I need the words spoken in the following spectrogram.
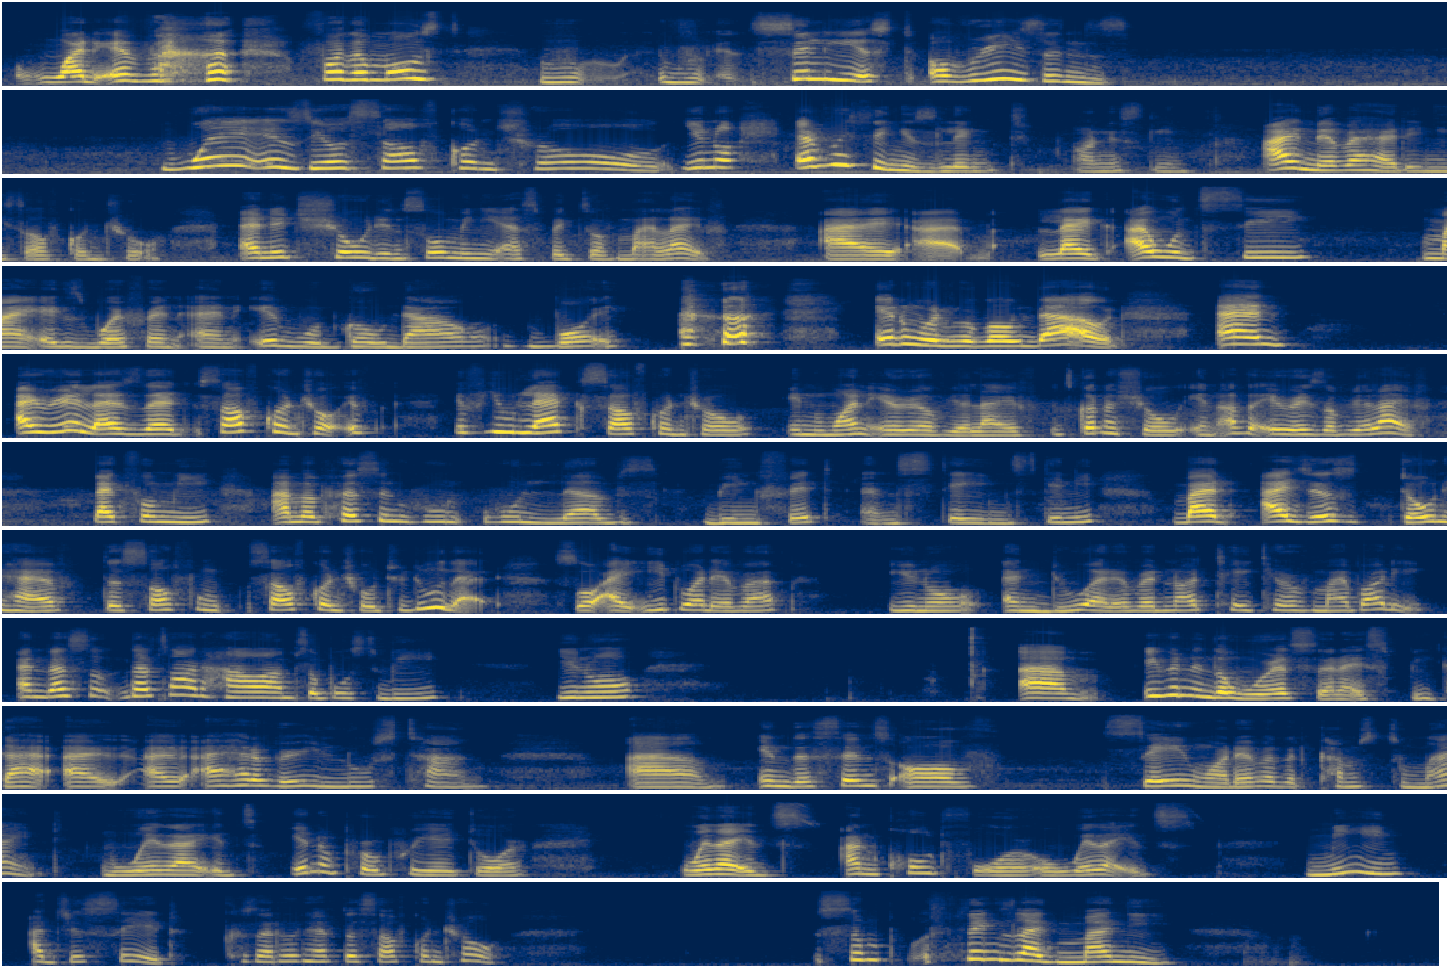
whatever, for the most r- r- silliest of reasons. Where is your self control? You know, everything is linked, honestly. I never had any self control, and it showed in so many aspects of my life. I, I like I would see my ex boyfriend, and it would go down, boy. it would go down. And I realized that self control, if if you lack self control in one area of your life, it's gonna show in other areas of your life. Like for me, I'm a person who who loves being fit and staying skinny, but I just don't have the self self control to do that. So I eat whatever, you know, and do whatever, not take care of my body. And that's that's not how I'm supposed to be, you know um, even in the words that I speak, I, I, I, had a very loose tongue um, in the sense of saying whatever that comes to mind, whether it's inappropriate or whether it's uncalled for or whether it's mean, I just say it because I don't have the self control. Some things like money,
